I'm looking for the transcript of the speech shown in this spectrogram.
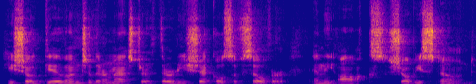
he shall give unto their master thirty shekels of silver, and the ox shall be stoned.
